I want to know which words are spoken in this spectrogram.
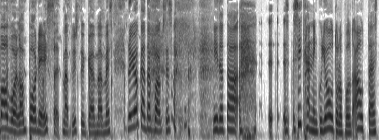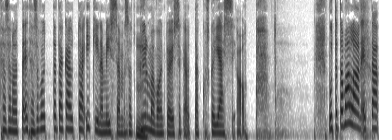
vauvoillaan podeissa, että mä pystyn käymään vessa. No joka tapauksessa. Niin tota, sit hän niin kuin joutui lopulta auttaa ja sitten hän sanoi, että ethän sä voi tätä käyttää ikinä missään. Mä sanoin, että Hmm. kyllä mä voin töissä käyttää, koska Jässi auttaa. Mutta tavallaan, että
